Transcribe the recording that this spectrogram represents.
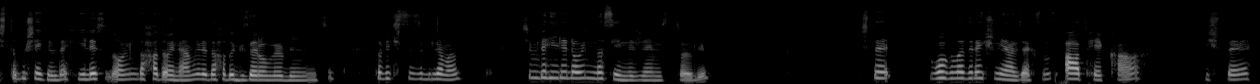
İşte bu şekilde hilesiz oyun daha da önemli ve daha da güzel oluyor benim için. Tabii ki sizi bilemem. Şimdi hileli oyunu nasıl indireceğimizi söyleyeyim. İşte Google'a direkt şunu yazacaksınız. APK işte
